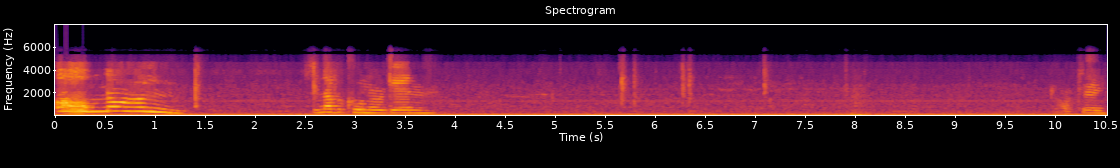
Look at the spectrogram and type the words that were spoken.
Oh no! It's another corner again. Okay.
